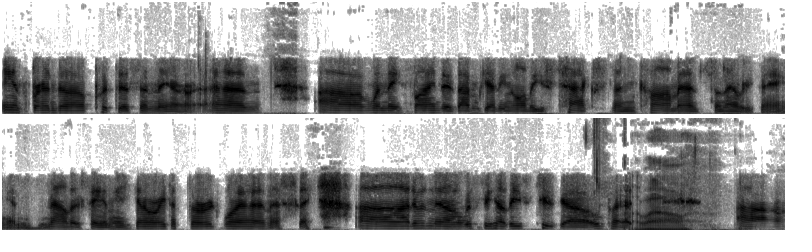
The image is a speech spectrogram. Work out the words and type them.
Aunt Brenda put this in there? And uh, when they find it, I'm getting all these texts and comments and everything. And now they're saying, "Are you going to write a third one?" I say, uh, "I don't know. We'll see how these two go." But wow. Uh,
